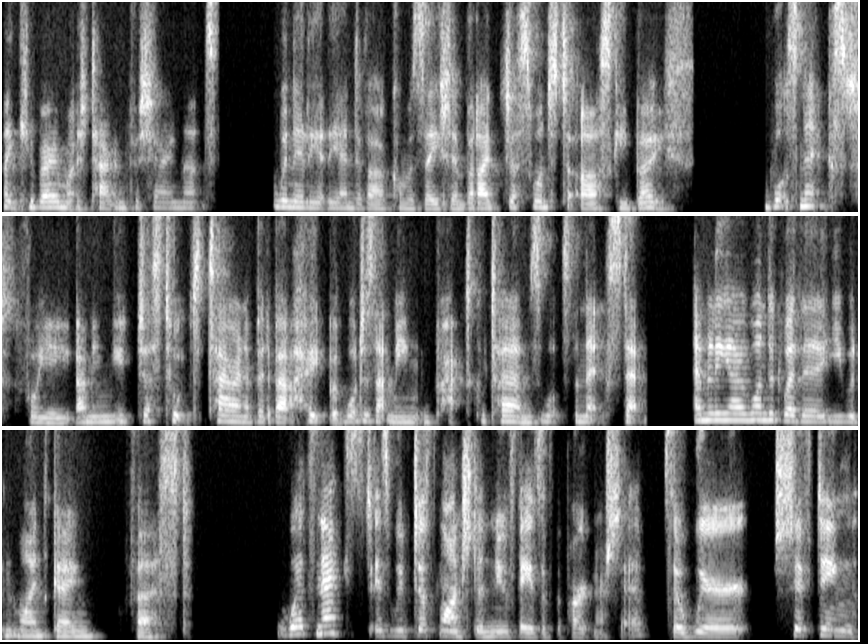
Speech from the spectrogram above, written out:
Thank you very much, Taryn, for sharing that. We're nearly at the end of our conversation, but I just wanted to ask you both what's next for you? I mean, you just talked to Taryn a bit about hope, but what does that mean in practical terms? What's the next step? Emily, I wondered whether you wouldn't mind going first. What's next is we've just launched a new phase of the partnership. So we're shifting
